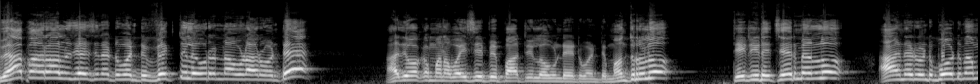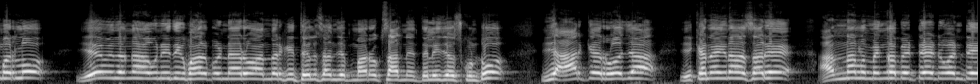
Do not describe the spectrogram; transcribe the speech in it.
వ్యాపారాలు చేసినటువంటి వ్యక్తులు ఎవరన్నా ఉన్నారు అంటే అది ఒక మన వైసీపీ పార్టీలో ఉండేటువంటి మంత్రులు టీటీడీ చైర్మన్లు ఆయనటువంటి బోర్డు మెంబర్లు ఏ విధంగా అవినీతికి పాల్పడినారో అందరికీ తెలుసు అని చెప్పి మరొకసారి నేను తెలియజేసుకుంటూ ఈ ఆర్కే రోజా ఇకనైనా సరే అన్నను మింగబెట్టేటువంటి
